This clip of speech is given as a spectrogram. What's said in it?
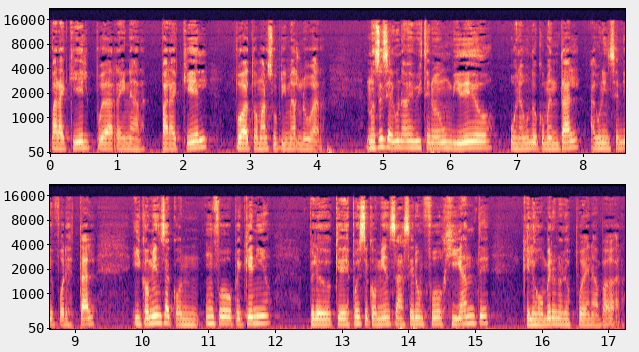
para que Él pueda reinar, para que Él pueda tomar su primer lugar. No sé si alguna vez viste en algún video o en algún documental algún incendio forestal y comienza con un fuego pequeño, pero que después se comienza a hacer un fuego gigante que los bomberos no los pueden apagar.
